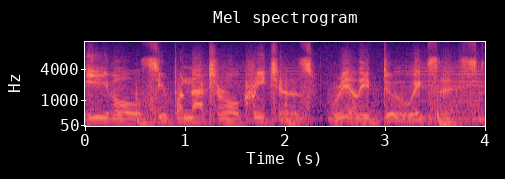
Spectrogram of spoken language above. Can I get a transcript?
evil supernatural creatures really do exist.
